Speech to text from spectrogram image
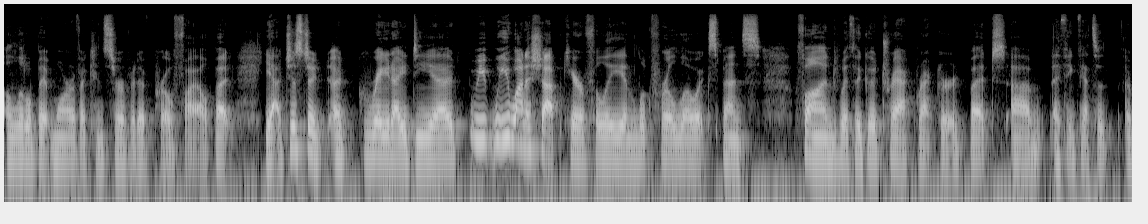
a little bit more of a conservative profile. But yeah, just a, a great idea. We, we want to shop carefully and look for a low expense fund with a good track record, but um, I think that's a, a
